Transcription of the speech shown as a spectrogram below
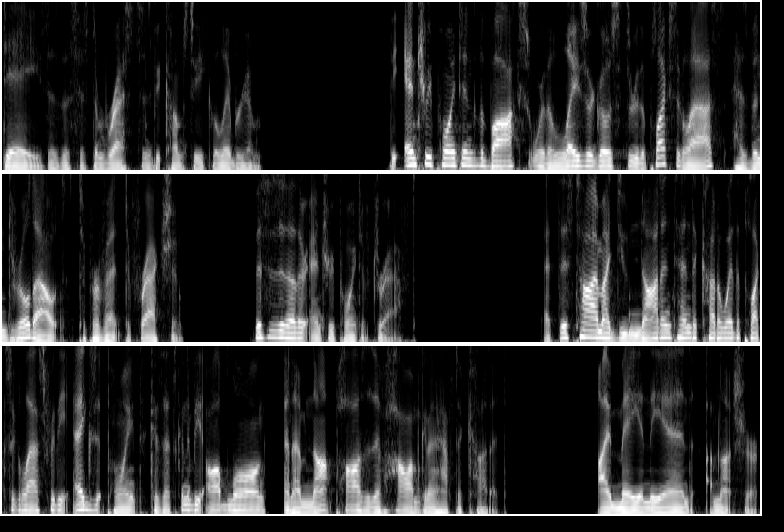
days as the system rests and becomes to equilibrium. The entry point into the box where the laser goes through the plexiglass has been drilled out to prevent diffraction. This is another entry point of draft. At this time, I do not intend to cut away the plexiglass for the exit point because that's going to be oblong and I'm not positive how I'm going to have to cut it. I may in the end, I'm not sure.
